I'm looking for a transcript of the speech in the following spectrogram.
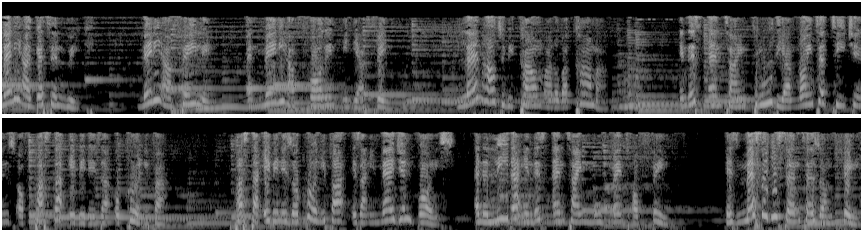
Many are getting weak, many are failing, and many have fallen in their faith. Learn how to become an overcomer in this end time through the anointed teachings of Pastor Ebenezer Okronipa. Pastor Ebenezer Okronipa is an emerging voice and a leader in this end time movement of faith. His message centers on faith,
